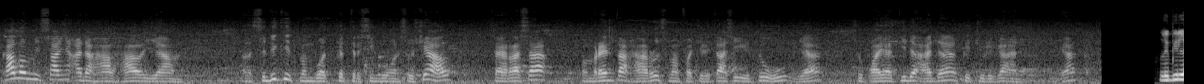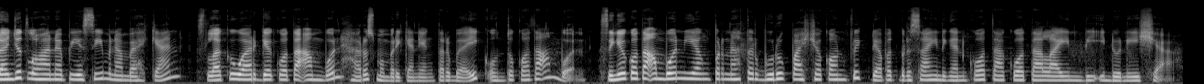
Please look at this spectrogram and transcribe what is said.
Kalau misalnya ada hal-hal yang uh, sedikit membuat ketersinggungan sosial, saya rasa pemerintah harus memfasilitasi itu ya supaya tidak ada kecurigaan ya. Lebih lanjut, Lohana PC menambahkan, selaku warga kota Ambon harus memberikan yang terbaik untuk kota Ambon. Sehingga kota Ambon yang pernah terburuk pasca konflik dapat bersaing dengan kota-kota lain di Indonesia.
